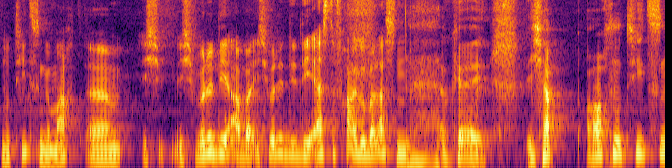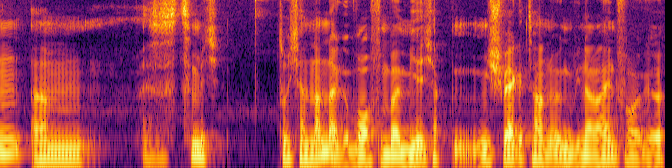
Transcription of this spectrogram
Notizen gemacht. Ähm, ich, ich würde dir aber, ich würde dir die erste Frage überlassen. Okay. Ich habe auch Notizen. Ähm, es ist ziemlich durcheinander geworfen bei mir. Ich habe mich schwer getan, irgendwie eine Reihenfolge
